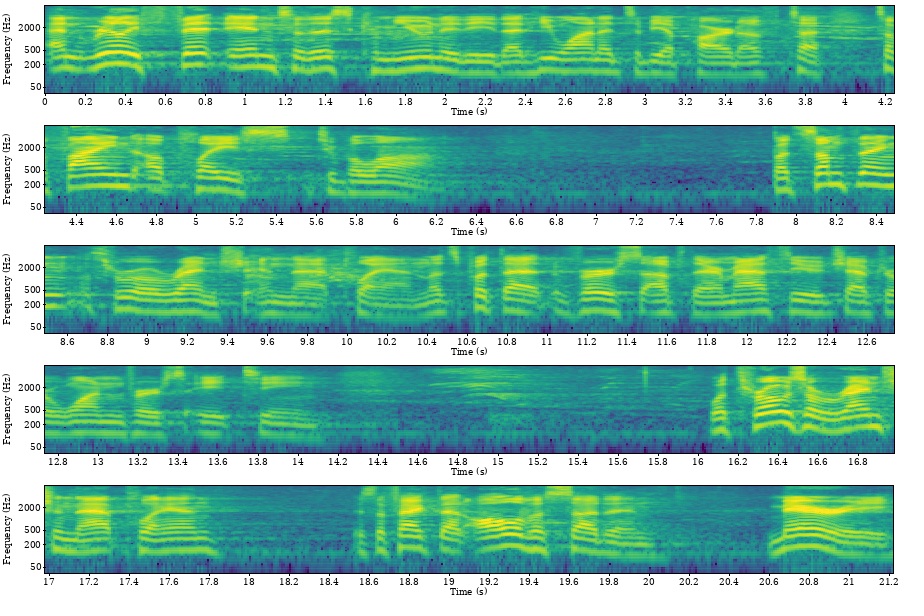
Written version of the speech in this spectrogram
and really fit into this community that he wanted to be a part of, to, to find a place to belong. But something threw a wrench in that plan. Let's put that verse up there Matthew chapter 1, verse 18. What throws a wrench in that plan is the fact that all of a sudden, Mary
